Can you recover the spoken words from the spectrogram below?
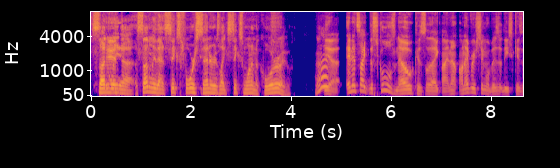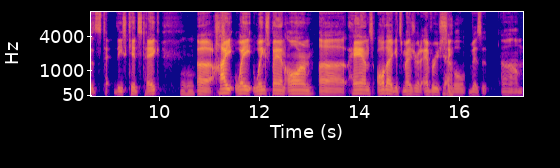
suddenly, uh, suddenly that six four center is like six one and a quarter. Huh? Yeah, and it's like the schools know because like on, on every single visit these kids it's t- these kids take, Mhm. uh, height, weight, wingspan, arm, uh, hands, all that gets measured every Yeah. single visit. Um,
